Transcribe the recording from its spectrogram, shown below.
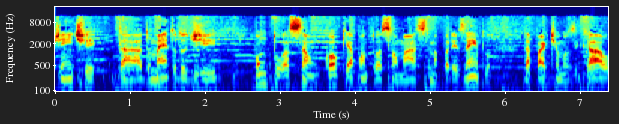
Gente da, do método de pontuação. Qual que é a pontuação máxima, por exemplo, da parte musical?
